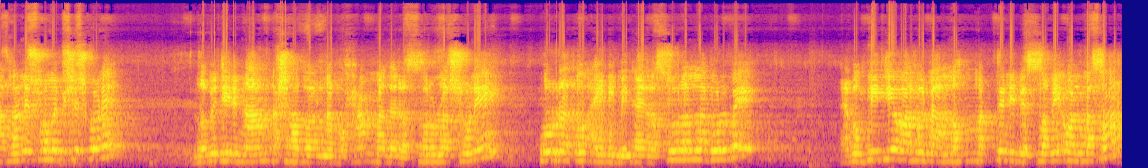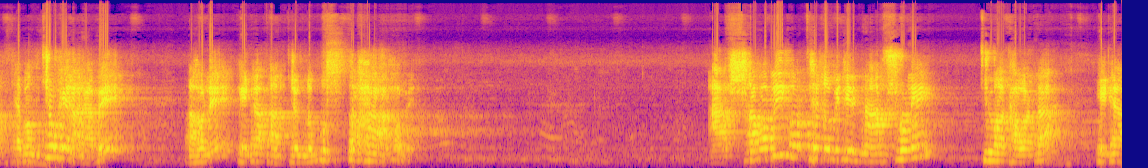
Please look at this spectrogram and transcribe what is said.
আজানের সময় বিশেষ করে নবীজির নাম আন্না মুহাম্মাদার রাসূলুল্লাহ শুনে আইনি বিকায় বলবে এবং দ্বিতীয়বার বলবে বাসার এবং চোখে লাগাবে। তাহলে এটা তার জন্য মুস্তাহাব হবে। আর স্বাভাবিক অর্থে নবীজির নাম শুনে চুমা খাওয়াটা, এটা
